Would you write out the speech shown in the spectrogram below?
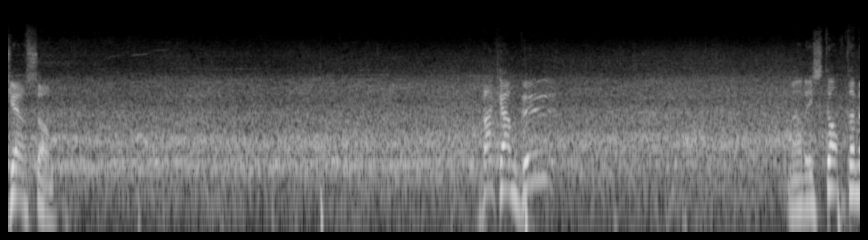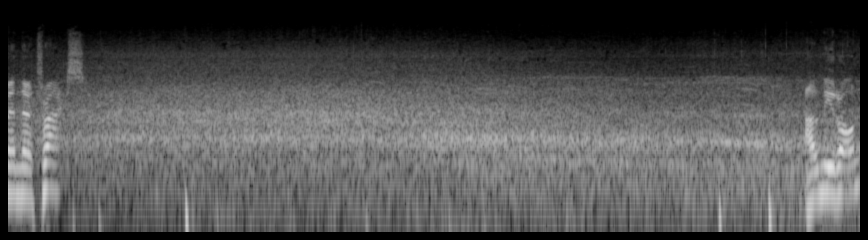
Gerson. Bakambu. Well, he stopped them in their tracks. Almiron.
